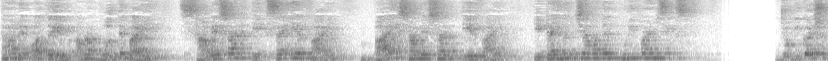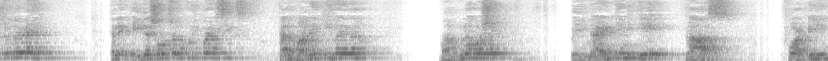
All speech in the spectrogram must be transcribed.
তাহলে অতএব আমরা বলতে পারি summation X I F I by summation F I এটাই হচ্ছে আমাদের কুড়ি পয়েন্ট সিক্স যৌগিক সূত্র তো এটাই। তাহলে এইটা সমান কুড়ি পয়েন্ট সিক্স তার মানে কি হয়ে গেল? মানগুলো বসাই। এই nineteen A plus fourteen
